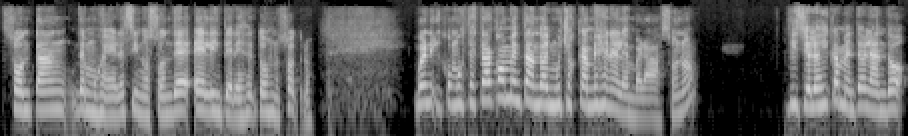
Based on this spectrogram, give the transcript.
son tan de mujeres, sino son del el interés de todos nosotros. Bueno, y como usted estaba comentando, hay muchos cambios en el embarazo, ¿no? Fisiológicamente hablando,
